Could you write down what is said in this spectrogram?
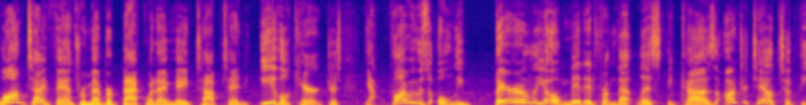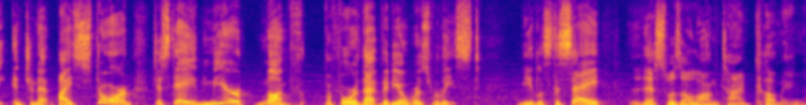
Longtime fans remember back when I made top 10 evil characters. Yeah, Flowey was only barely omitted from that list because Undertale took the internet by storm just a mere month before that video was released. Needless to say, this was a long time coming.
